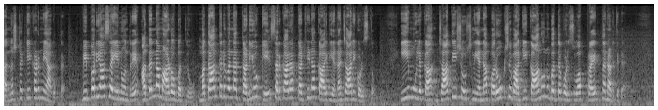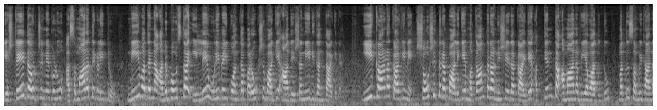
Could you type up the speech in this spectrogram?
ತನ್ನಷ್ಟಕ್ಕೆ ಕಡಿಮೆಯಾಗುತ್ತೆ. ವಿಪರ್ಯಾಸ ಏನು ಅಂದರೆ ಅದನ್ನು ಮಾಡೋ ಬದಲು ಮತಾಂತರವನ್ನು ತಡೆಯೋಕೆ ಸರ್ಕಾರ ಕಠಿಣ ಕಾಯ್ದೆಯನ್ನು ಜಾರಿಗೊಳಿಸಿತು. ಈ ಮೂಲಕ ಜಾತಿ ಶೋಷಣೆಯನ್ನು ಪರೋಕ್ಷವಾಗಿ ಕಾನೂನುಬದ್ಧಗೊಳಿಸುವ ಪ್ರಯತ್ನ ನಡೆದಿದೆ. ಎಷ್ಟೇ ದೌರ್ಜನ್ಯಗಳು, ಅಸಮಾನತೆಗಳಿದ್ರೂ ನೀವದನ್ನ ಅನುಭವಿಸ್ತಾ ಇಲ್ಲೇ ಉಳಿಬೇಕು ಅಂತ ಪರೋಕ್ಷವಾಗಿ ಆದೇಶ ನೀಡಿದಂತಾಗಿದೆ. ಈ ಕಾರಣಕ್ಕಾಗಿಯೇ ಶೋಷಿತರ ಪಾಲಿಗೆ ಮತಾಂತರ ನಿಷೇಧ ಕಾಯ್ದೆ ಅತ್ಯಂತ ಅಮಾನವೀಯವಾದದ್ದು ಮತ್ತು ಸಂವಿಧಾನ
